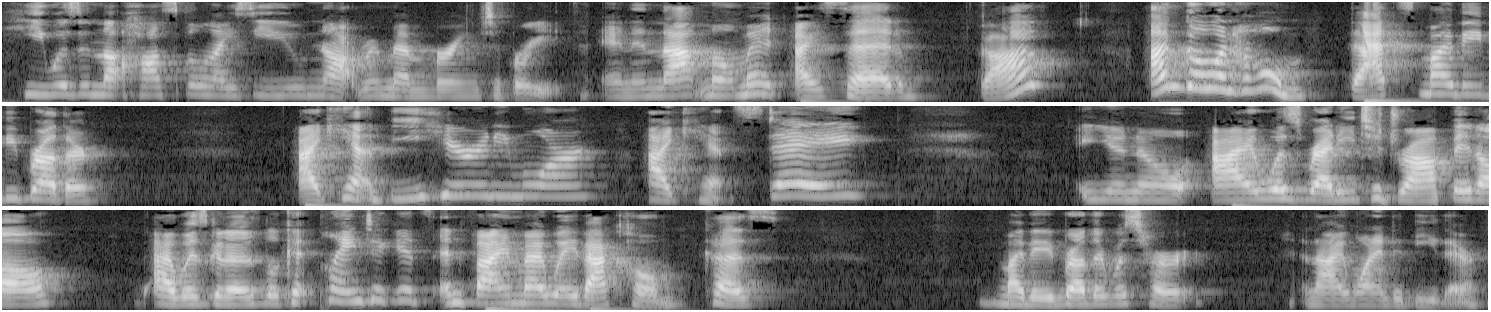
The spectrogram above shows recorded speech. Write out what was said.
he was in the hospital in ICU, not remembering to breathe. And in that moment, I said, God, I'm going home. That's my baby brother. I can't be here anymore. I can't stay. You know, I was ready to drop it all. I was going to look at plane tickets and find my way back home because my baby brother was hurt and I wanted to be there.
